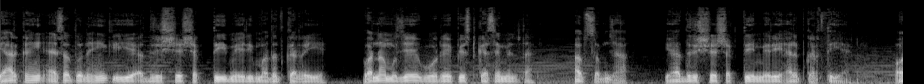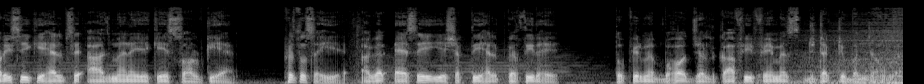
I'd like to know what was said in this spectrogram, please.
यार कहीं ऐसा तो नहीं कि ये अदृश्य शक्ति मेरी मदद कर रही है, वरना मुझे वो रेपिस्ट कैसे मिलता अब समझा, ये अदृश्य शक्ति मेरी हेल्प करती है। और इसी की हेल्प से आज मैंने ये केस सॉल्व किया है। फिर तो सही है, अगर ऐसे ही ये शक्ति हेल्प करती रहे तो फिर मैं बहुत जल्द काफ़ी फ़ेमस डिटेक्टिव बन जाऊँगा।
